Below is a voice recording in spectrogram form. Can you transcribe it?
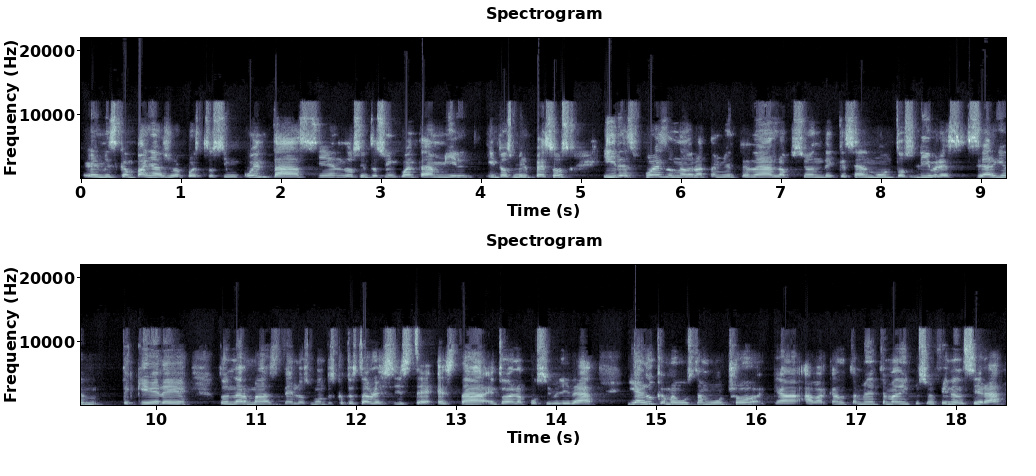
En mis campañas yo he puesto 50, 100, 250, 1000 y 2000 pesos. Y después Donadora también te da la opción de que sean montos libres. Si alguien quiere donar más de los montos que tú estableciste, está en toda la posibilidad. Y algo que me gusta mucho, abarcando también el tema de inclusión financiera,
